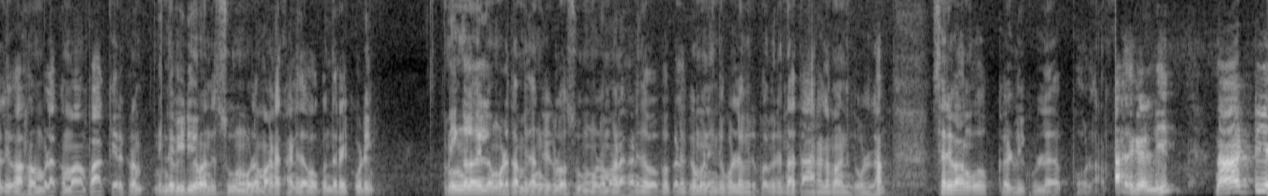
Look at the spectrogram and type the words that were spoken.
தெளிவாக விளக்கமாக பார்க்கிருக்கிறோம். இந்த வீடியோ வந்து சூ மூலமான கணித வகுப்பு கூடி நீங்களோ இல்லை உங்களோட தம்பி தங்கைகளோ சூ மூலமான கணித வகுப்புகளுக்கும் இணைந்து கொள்ள விருப்பம் இருந்தால் தாராளமாக இணைந்து கொள்ளலாம். சரி வாங்கோ கேள்விக்குள்ளே போகலாம். அது கேள்வி. நாட்டிய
